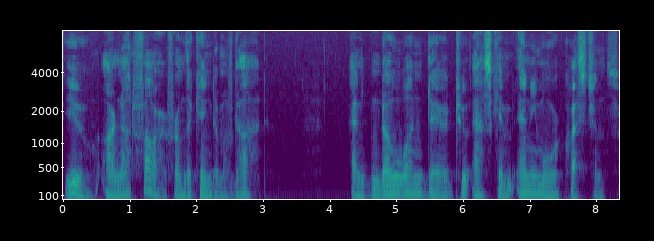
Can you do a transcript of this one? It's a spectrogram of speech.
You are not far from the kingdom of God. And no one dared to ask him any more questions.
